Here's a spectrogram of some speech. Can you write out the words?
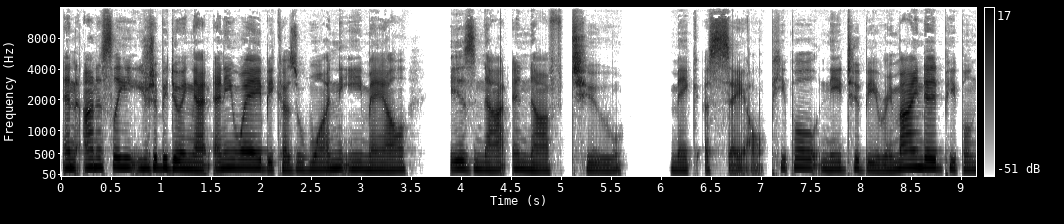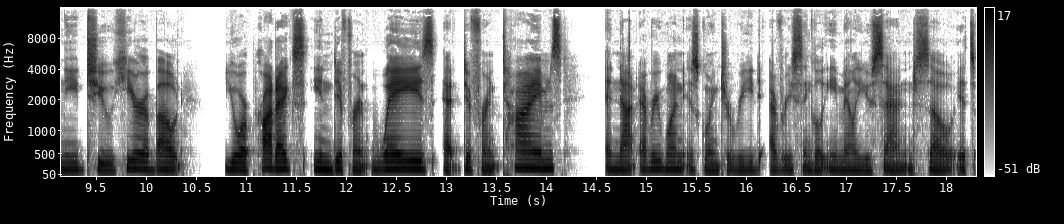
And honestly, you should be doing that anyway because one email is not enough to make a sale. People need to be reminded, people need to hear about your products in different ways at different times. and not everyone is going to read every single email you send. So it's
